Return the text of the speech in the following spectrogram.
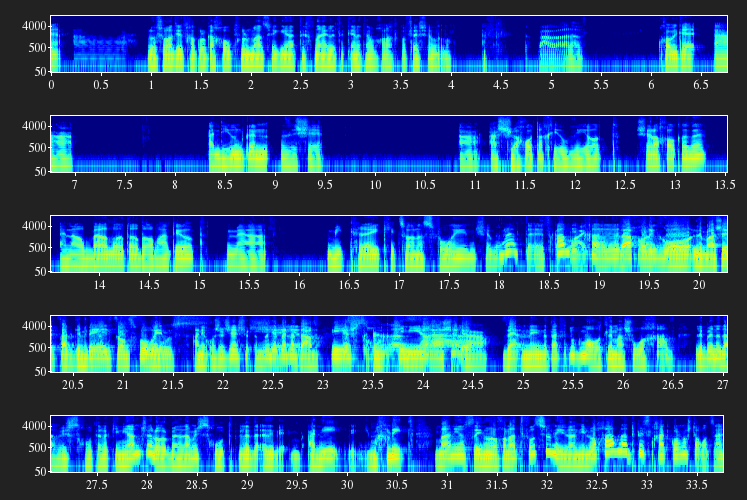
לא שמעתי אותך כל כך הופפול מאז שהגיע הטכנאי לתקן את המכונת קפה שלנו. כפרה עליו. בכל מקרה, הדיון כאן זה שההשלכות החיוביות של החוק הזה הן הרבה הרבה יותר דרמטיות מהמקרי קיצון הספורים, שבאמת, הסכמתי איתך. אתה לא יכול לקרוא למה שהצגתם את בית קיצון ספורים. אני חושב שיש לבן אדם, יש זכות קניין. שלו. אני נתתי דוגמאות למשהו רחב. לבן אדם יש זכות על הקניין שלו, לבן אדם יש זכות. אני מחליט מה אני עושה עם המכונת דפוס שלי, ואני לא חייב להדפיס לך את כל מה שאתה רוצה.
